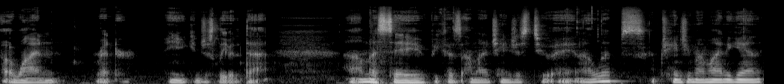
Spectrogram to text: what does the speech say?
a wine render. And you can just leave it at that. Uh, I'm going to save because I'm going to change this to an ellipse. I'm changing my mind again.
